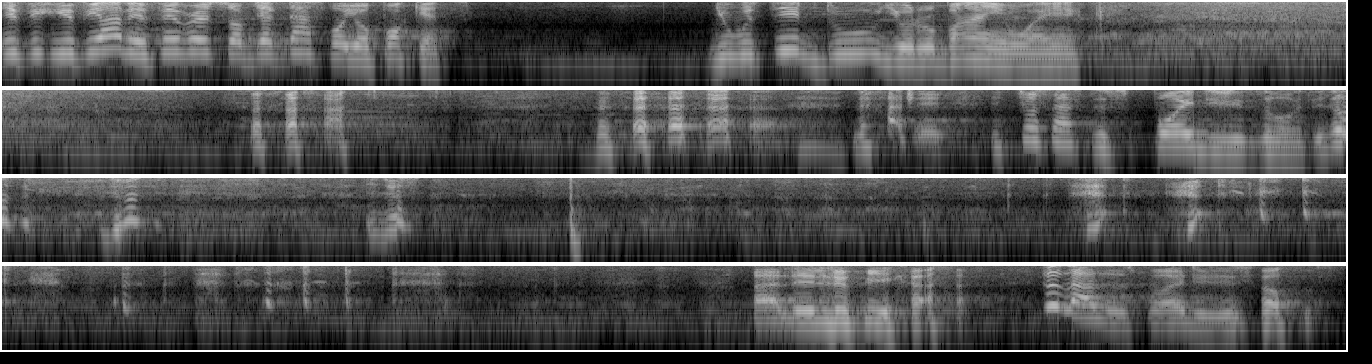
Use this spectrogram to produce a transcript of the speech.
If you, if you have a favorite subject, that's for your pocket. You will still do Yoruba in WAEC. it just has to spoil the result. It just, just, it just. Hallelujah. Just has to spoil the result.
